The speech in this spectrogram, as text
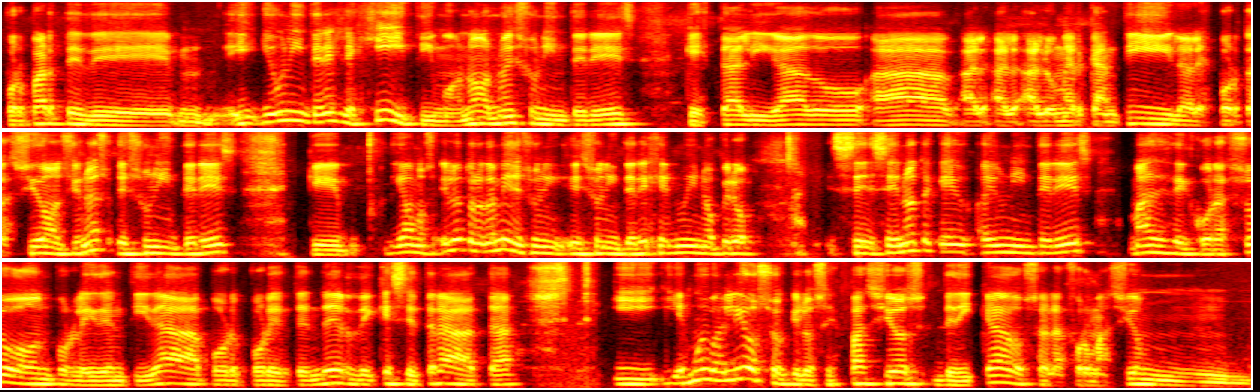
por parte de, y, un interés legítimo, ¿no? No es un interés que está ligado a, lo mercantil, a la exportación, sino es, un interés que, digamos, el otro también es un, es un interés genuino, pero se, nota que hay un interés más desde el corazón, por la identidad, por, por entender de qué se trata. Y, es muy valioso que los espacios dedicados a la formación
